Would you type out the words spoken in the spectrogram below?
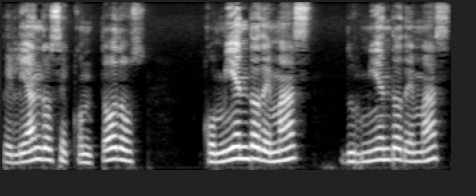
peleándose con todos, comiendo de más, durmiendo de más,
